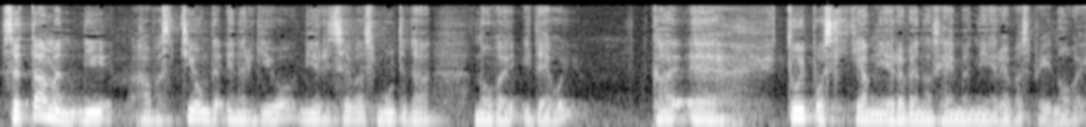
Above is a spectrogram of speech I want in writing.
Sed tamen ni havas tiom da energio, ni ricevas multe da novaj ideoj Kai eh, tui post kiam ni revenas hejmen ni revas pri novaj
